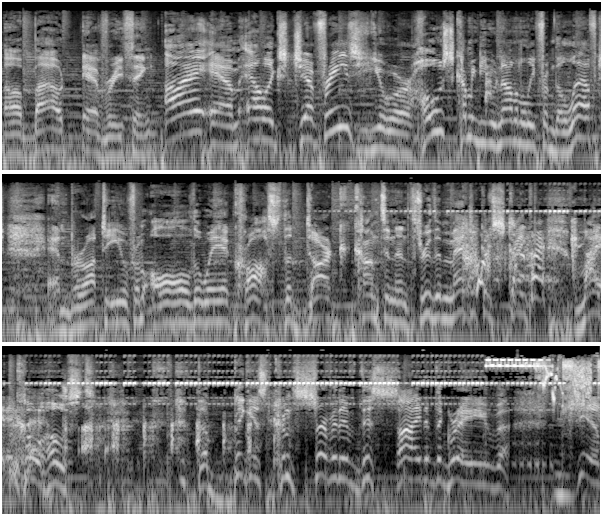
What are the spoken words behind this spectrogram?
about everything. I am Alex Jeffries, your host, coming to you nominally from the left and brought to you from all the way across the dark continent through the magic of Skype. My co host, the biggest conservative this side of the grave, Jim.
